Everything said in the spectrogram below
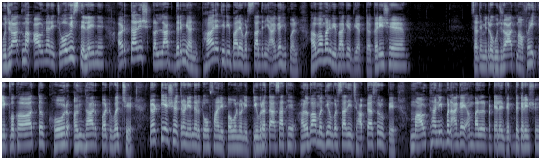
ગુજરાતમાં આવનારી ચોવીસથી લઈને અડતાલીસ કલાક દરમિયાન ભારેથી ભારે વરસાદની આગાહી પણ હવામાન વિભાગે વ્યક્ત કરી છે. સાથે મિત્રો ગુજરાતમાં ફરી એક વખત ઘોર અંધારપટ વચ્ચે તટીય ક્ષેત્રની અંદર તોફાની પવનોની તીવ્રતા સાથે હળવા મધ્યમ વરસાદી ઝાપટા સ્વરૂપે માવઠાની પણ આગાહી અંબાલાલ પટેલે વ્યક્ત કરી છે.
